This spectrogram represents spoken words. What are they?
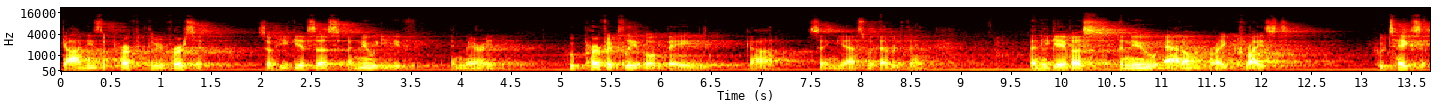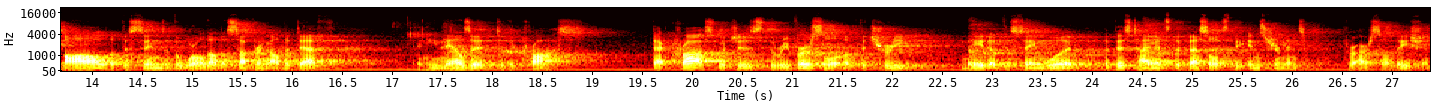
God needs to perfectly reverse it So he gives us a new Eve in Mary, who perfectly obeyed God, saying yes with everything. Then he gave us the new Adam, right? Christ, who takes all of the sins of the world, all the suffering, all the death, and he nails it to the cross. That cross, which is the reversal of the tree, made of the same wood, but this time it's the vessel, it's the instrument for our salvation.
